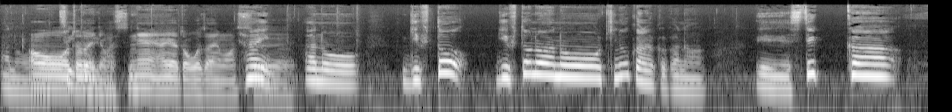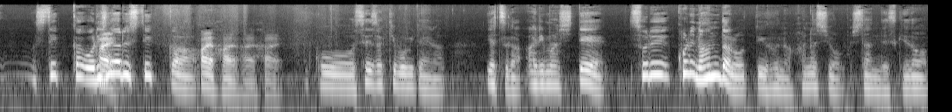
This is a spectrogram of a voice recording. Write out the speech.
あのついてお届いてまりますすね。ありがとうございます。はいあのギフトギフトのあの昨日かなんかかな、えーステッカーステッカーオリジナルステッカー、はいはいはいはい。こう制作希望みたいなやつがありましてそれこれなんだろうっていう風な話をしたんですけど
